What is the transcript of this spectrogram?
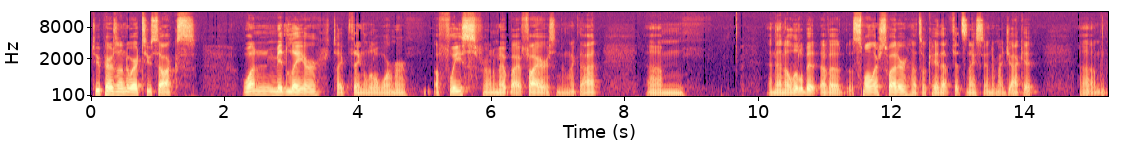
two pairs of underwear, two socks, one mid-layer type thing, a little warmer, a fleece when out by a fire, or something like that. Um, and then a little bit of a, a, smaller sweater. That's okay. That fits nicely under my jacket. Um,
